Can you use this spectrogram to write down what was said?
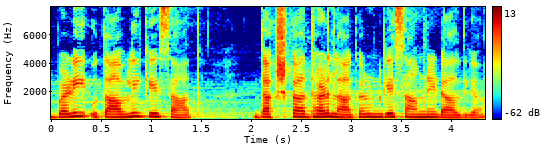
बड़ी उतावली के साथ दक्ष का धड़ लाकर उनके सामने डाल दिया।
